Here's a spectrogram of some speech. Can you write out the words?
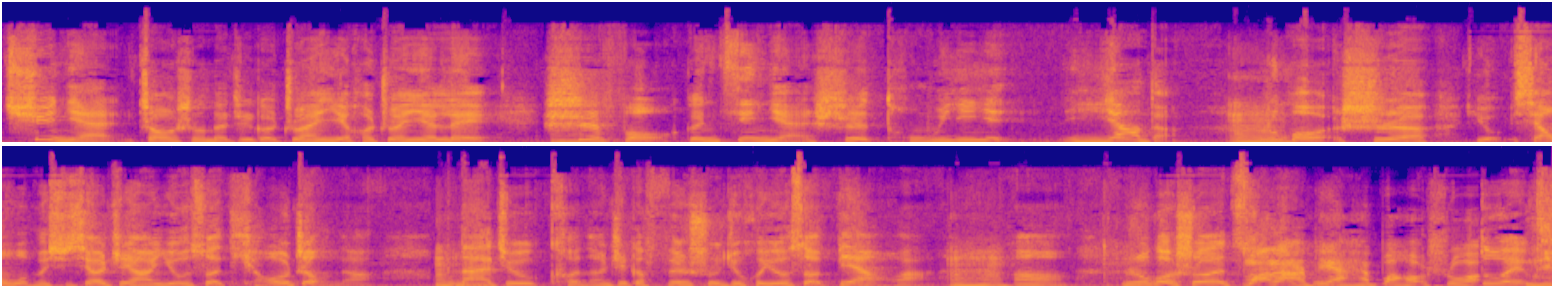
去年招生的这个专业和专业类是否跟今年是同一一样的。如果是有像我们学校这样有所调整的，那就可能这个分数就会有所变化。嗯。如果说往哪儿变还不好说。对，对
